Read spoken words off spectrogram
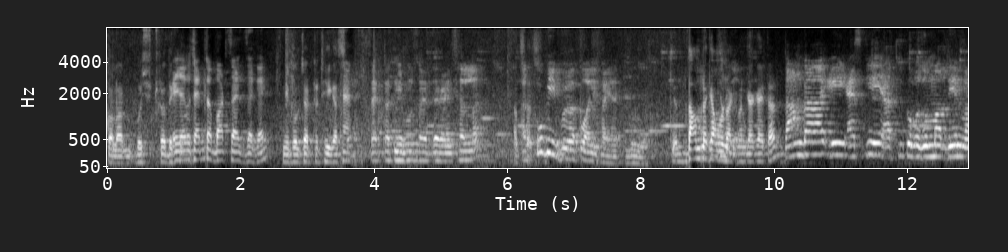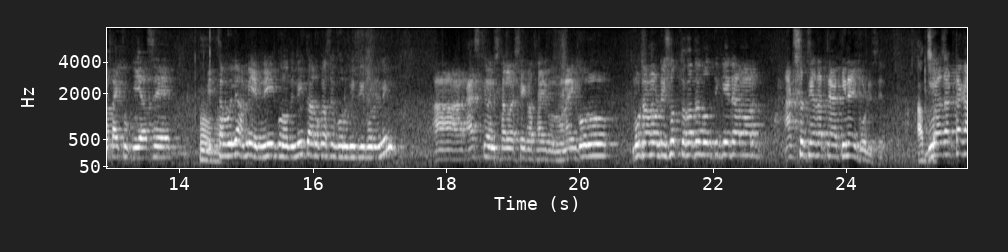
তলার বৈশিষ্ট্যটা এই দেখে যাবে চারটা বাট চার জায়গায় নিপল চারটা ঠিক আছে হ্যাঁ চারটা নিবো চার জায়গায় ইনশাল্লাহ আচ্ছা, আচ্ছা। খুবই কোয়ালিফাই আর কি। দামটা কেমন রাখবেন কাকা এটার? দামটা এই আজকে আর কি করব জুম্মার দিন মাথায় টুপি আছে। মিথ্যা বলে আমি এমনি কোনোদিনই কারও কাছে গরু বিক্রি করিনি। আর আজকে ইনশাল্লাহ সেই কথাই বলব। না এই গরু মোটামুটি সত্য কথা বলতে কি এটা আমার আটষট্টি হাজার টাকা কিনাই পড়েছে। আচ্ছা। দুই হাজার টাকা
